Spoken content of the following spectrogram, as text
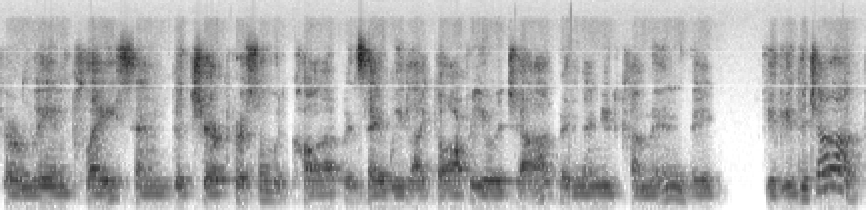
firmly in place, and the chairperson would call up and say, We'd like to offer you a job. And then you'd come in and they'd give you the job.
